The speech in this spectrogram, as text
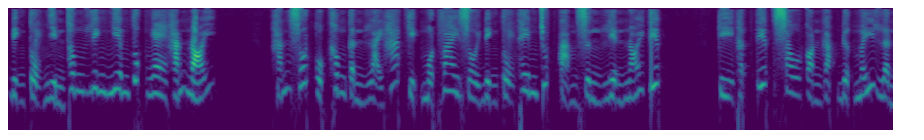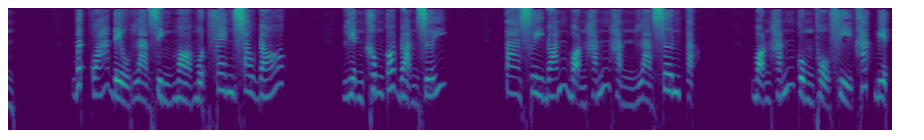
Định tuổi nhìn thông linh nghiêm túc nghe hắn nói. Hắn rốt cuộc không cần lại hát kịch một vai rồi định tuổi thêm chút tạm dừng liền nói tiếp. Kỳ thật tiếp sau còn gặp được mấy lần. Bất quá đều là rình mò một phen sau đó. Liền không có đoạn dưới. Ta suy đoán bọn hắn hẳn là sơn tặc. Bọn hắn cùng thổ phỉ khác biệt.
